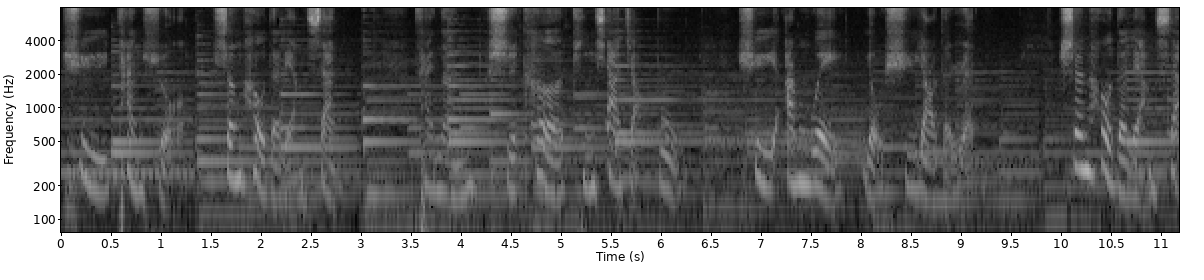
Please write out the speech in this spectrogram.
去探索深厚的良善，才能时刻停下脚步，去安慰有需要的人。深厚的良善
